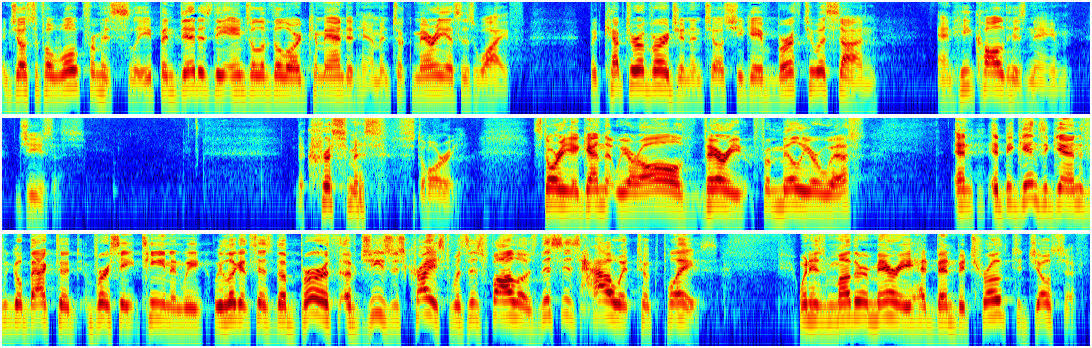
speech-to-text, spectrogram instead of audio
And Joseph awoke from his sleep and did as the angel of the Lord commanded him, and took Mary as his wife, but kept her a virgin until she gave birth to a son, and he called his name Jesus. The Christmas story. Story again that we are all very familiar with. And it begins again as we go back to verse 18 and we, we look at it says, The birth of Jesus Christ was as follows. This is how it took place when his mother Mary had been betrothed to Joseph.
